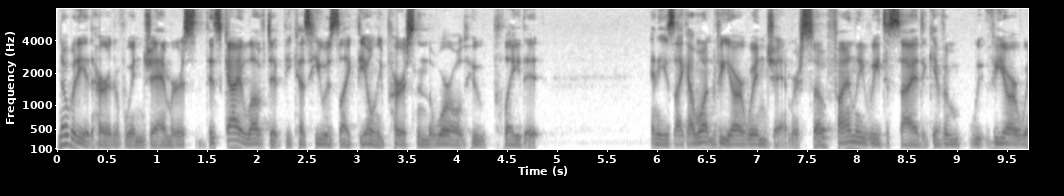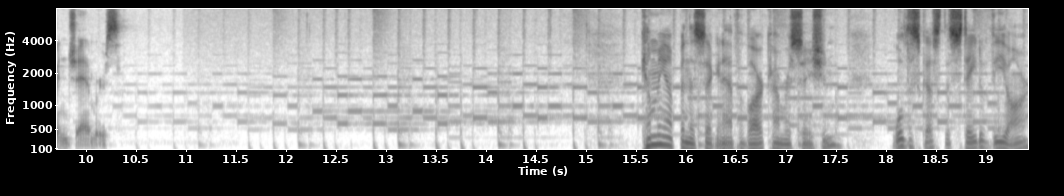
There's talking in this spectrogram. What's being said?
nobody had heard of Windjammers. This guy loved it because he was like the only person in the world who played it. And he's like, I want VR Windjammers. So finally, we decided to give him VR Windjammers. Coming up in the second half of our conversation, we'll discuss the state of VR,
